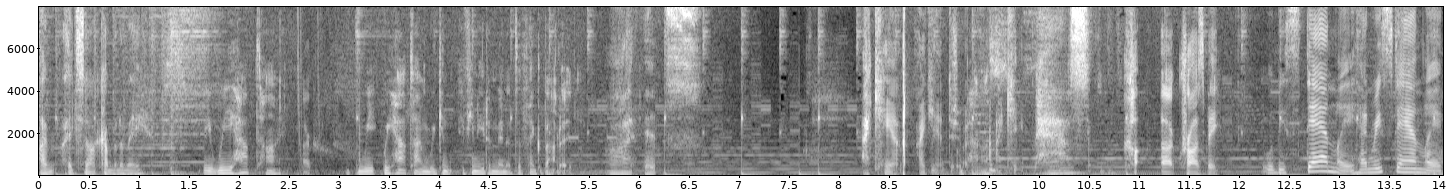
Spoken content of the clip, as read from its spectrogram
I'm, it's not coming to me. We, we have time. We, we have time. We can, if you need a minute to think about it. Uh, it's I can't. I can't do it. I can't pass. Co- uh, Crosby. It would be Stanley, Henry Stanley,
